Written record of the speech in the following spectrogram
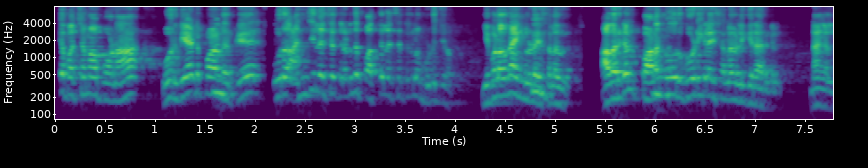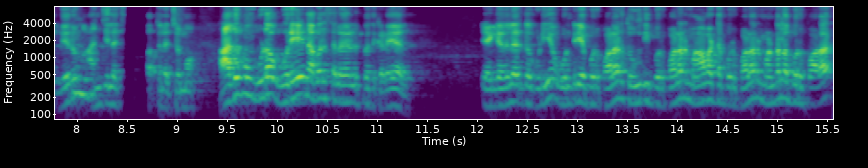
அதிகபட்சமா போனா ஒரு வேட்பாளருக்கு ஒரு அஞ்சு லட்சத்துல இருந்து பத்து லட்சத்துக்குள்ள முடிஞ்சிடும். இவ்வளவுதான் எங்களுடைய. செலவு. அவர்கள் பல நூறு கோடிகளை செலவழிக்கிறார்கள். நாங்கள் வெறும். அஞ்சு லட்சமோ பத்து லட்சமோ. அதுவும் கூட ஒரே நபர் செலவழிப்பது கிடையாது. எங்க இதுல இருக்கக்கூடிய ஒன்றிய பொறுப்பாளர் தொகுதி பொறுப்பாளர் மாவட்ட பொறுப்பாளர் மண்டல பொறுப்பாளர்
